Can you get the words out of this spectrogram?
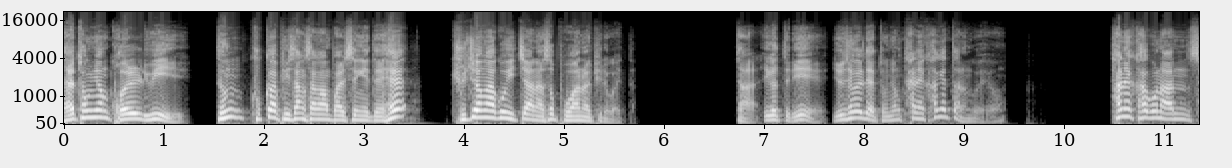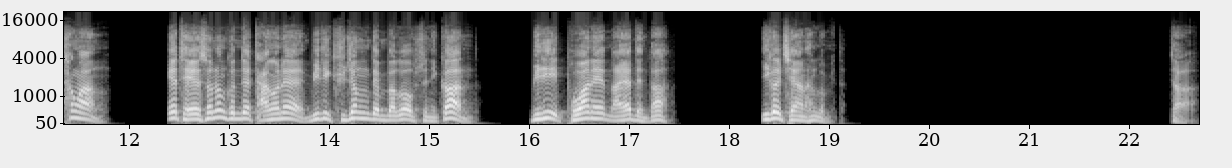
대통령 권위 등 국가 비상 상황 발생에 대해 규정하고 있지 않아서 보완할 필요가 있다. 자, 이것들이 윤석열 대통령 탄핵하겠다는 거예요. 탄핵하고 난 상황에 대해서는 근데 당헌에 미리 규정된 바가 없으니까 미리 보완해 놔야 된다. 이걸 제안한 겁니다. 자,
